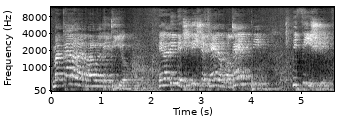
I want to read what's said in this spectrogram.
mancava la parola di Dio. E la Bibbia ci dice che erano tempi difficili.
